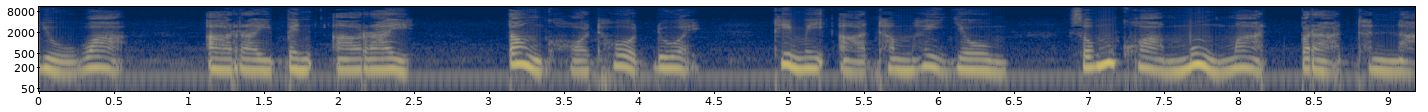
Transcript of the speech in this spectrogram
อยู่ว่าอะไรเป็นอะไร ต้องขอโทษด้วย ที่ไม่อาจทำให้โยม สมความมุ่งมาตรปรารถนา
